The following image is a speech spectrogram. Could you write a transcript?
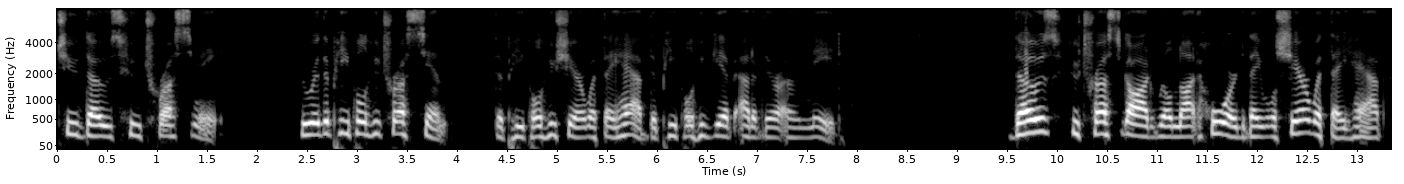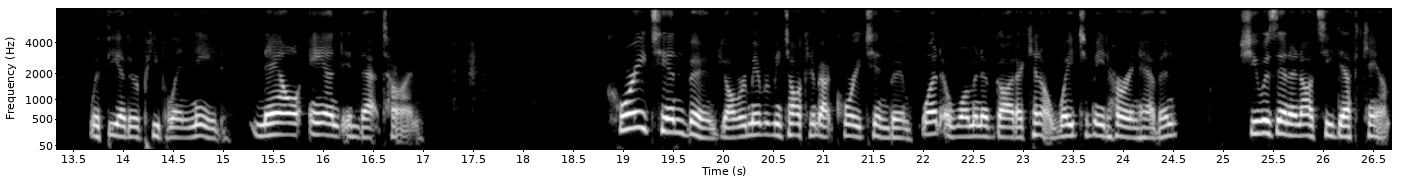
to those who trust me. Who are the people who trust him? The people who share what they have, the people who give out of their own need. Those who trust God will not hoard, they will share what they have with the other people in need, now and in that time. Corrie ten Boom. Y'all remember me talking about Corrie ten Boom? What a woman of God. I cannot wait to meet her in heaven. She was in a Nazi death camp.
